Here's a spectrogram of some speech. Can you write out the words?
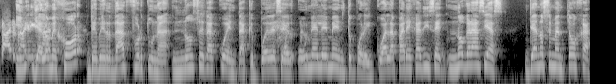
barbaridad! Y, y, a lo mejor, de verdad, Fortuna no se da cuenta que puede ser un elemento por el cual la pareja dice, no gracias, ya no se me antoja.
